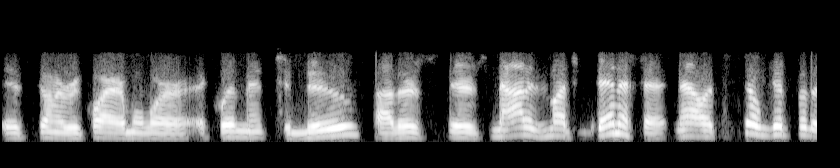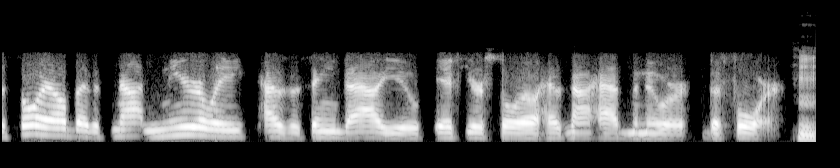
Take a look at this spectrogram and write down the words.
It's going to require more equipment to move. Uh, there's there's not as much benefit. Now it's still good for the soil, but it's not nearly has the same value if your soil has not had manure before. Hmm.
